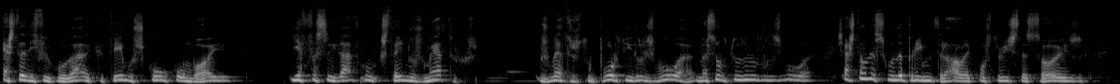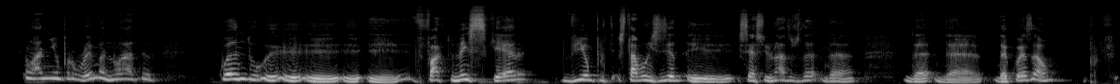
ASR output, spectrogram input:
Esta dificuldade que temos com o comboio e a facilidade com que se tem nos metros nos metros do Porto e de Lisboa, mas sobretudo no de Lisboa. Já estão na segunda perimetral a construir estações. Não há nenhum problema, não há. De... Quando, eh, eh, eh, de facto, nem sequer deviam, estavam excepcionados da, da, da, da, coesão. Porque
